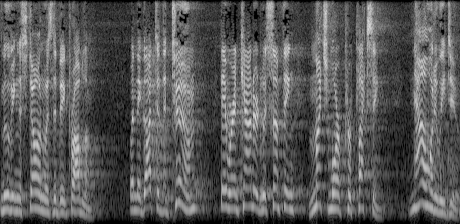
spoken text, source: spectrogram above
moving the stone was the big problem. When they got to the tomb, they were encountered with something much more perplexing. Now, what do we do?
